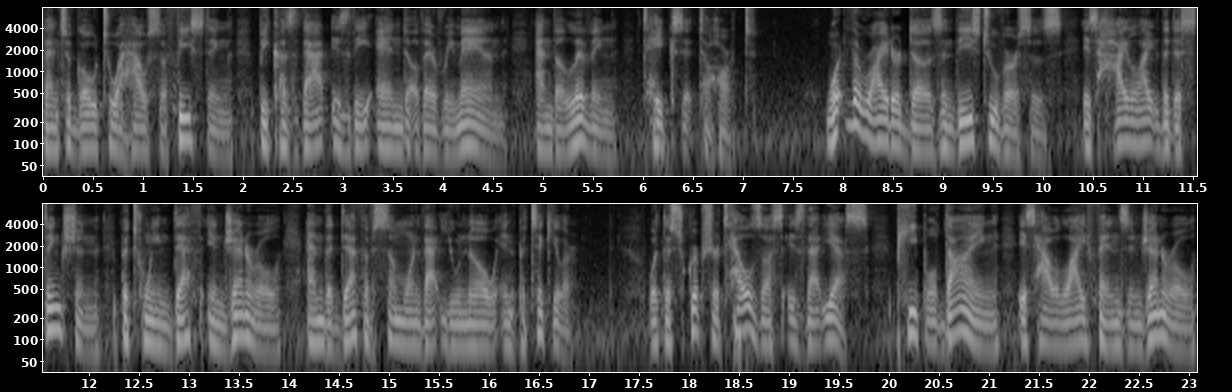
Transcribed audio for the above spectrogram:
than to go to a house of feasting, because that is the end of every man, and the living takes it to heart. What the writer does in these two verses is highlight the distinction between death in general and the death of someone that you know in particular. What the scripture tells us is that yes, people dying is how life ends in general,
